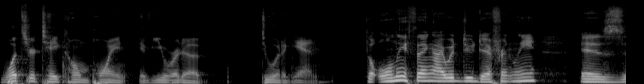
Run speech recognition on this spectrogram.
What's your take home point if you were to do it again? the only thing I would do differently is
